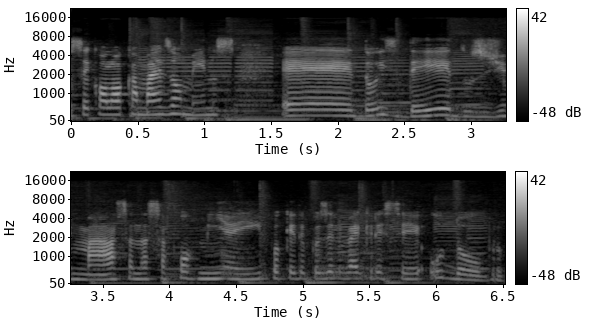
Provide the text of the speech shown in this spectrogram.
você coloca mais ou menos é, dois dedos de massa nessa forminha aí, porque depois ele vai crescer o dobro.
